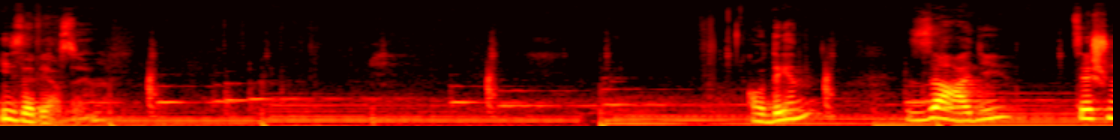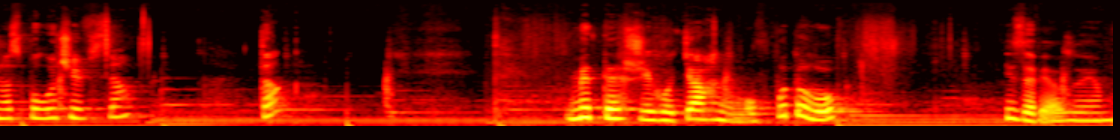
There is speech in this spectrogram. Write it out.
і зав'язуємо. Один. Ззаді. Цей ж у нас получився. Так. Ми теж його тягнемо в потолок і зав'язуємо.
